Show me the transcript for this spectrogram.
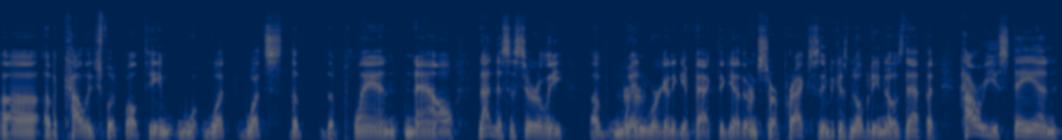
uh, of a college football team, wh- what what's the the plan now? Not necessarily of when we're going to get back together and start practicing, because nobody knows that. But how are you staying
